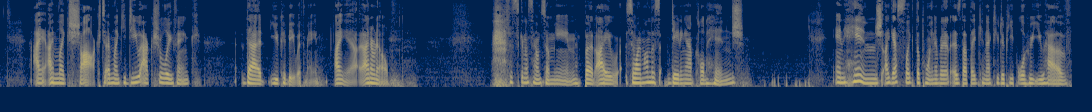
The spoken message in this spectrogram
I, I'm like shocked. I'm like, do you actually think that you could be with me? I I don't know. This is gonna sound so mean, but I so I'm on this dating app called Hinge. And Hinge, I guess like the point of it is that they connect you to people who you have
